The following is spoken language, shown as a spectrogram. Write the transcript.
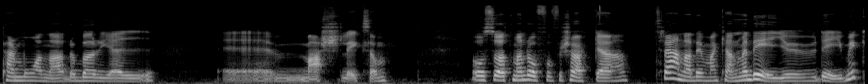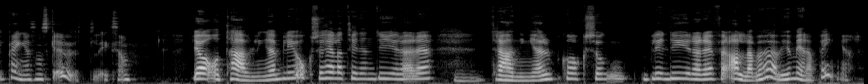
per månad och börja i eh, mars liksom. Och så att man då får försöka träna det man kan. Men det är ju, det är ju mycket pengar som ska ut liksom. Ja och tävlingar blir också hela tiden dyrare. Mm. Träningar också bli dyrare för alla behöver ju mera pengar.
